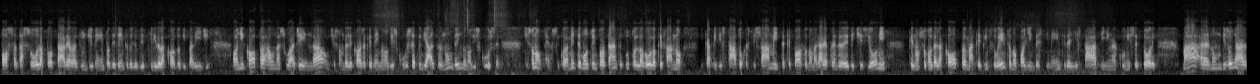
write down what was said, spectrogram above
possa da sola portare al raggiungimento, ad esempio, degli obiettivi dell'accordo di Parigi. Ogni COP ha una sua agenda, ci sono delle cose che vengono discusse, quindi altre non vengono discusse. Sono, è sicuramente molto importante tutto il lavoro che fanno i capi di Stato, questi summit che portano magari a prendere le decisioni che non sono della COP ma che influenzano poi gli investimenti degli Stati in alcuni settori. Ma eh, non bisogna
